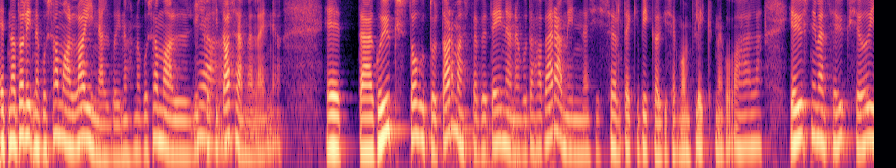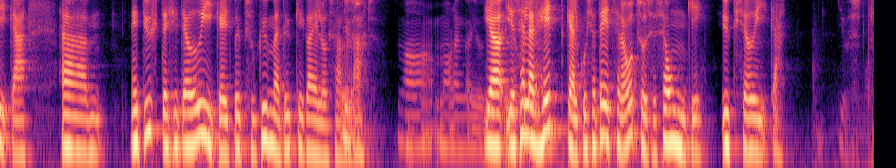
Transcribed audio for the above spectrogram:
et nad olid nagu samal lainel või noh, nagu samal ikkagi ja. tasemel on ju. et äh, kui üks tohutult armastab ja teine nagu tahab ära minna, siis seal tekib ikkagi see konflikt nagu vahele ja just nimelt see üks ja õige ähm,. Neid ühtesid ja õigeid võib sul kümme tükki ka elus olla. ma, ma olen ka jõudnud. ja, ja sellel hetkel, kui sa teed selle otsuse, see ongi üks ja õige. just,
